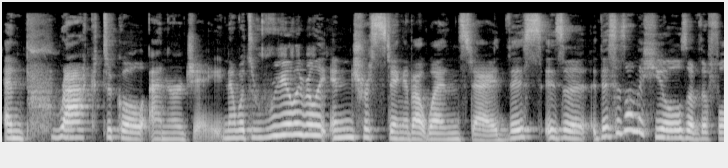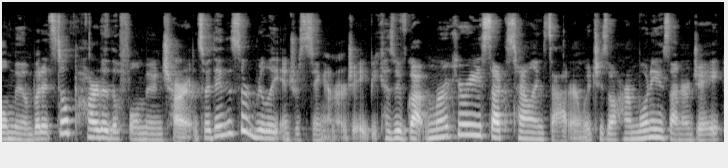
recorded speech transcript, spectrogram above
and practical energy. Now what's really really interesting about Wednesday, this is a this is on the heels of the full moon, but it's still part of the full moon chart. And so I think this is a really interesting energy because we've got Mercury sextiling Saturn, which is a harmonious energy.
